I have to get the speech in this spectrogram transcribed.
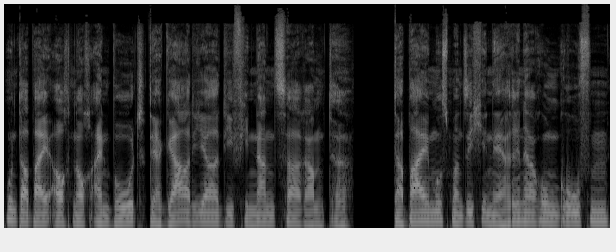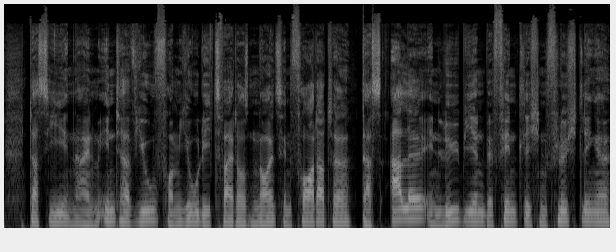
und dabei auch noch ein Boot der Guardia di Finanza rammte. Dabei muss man sich in Erinnerung rufen, dass sie in einem Interview vom Juli 2019 forderte, dass alle in Libyen befindlichen Flüchtlinge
